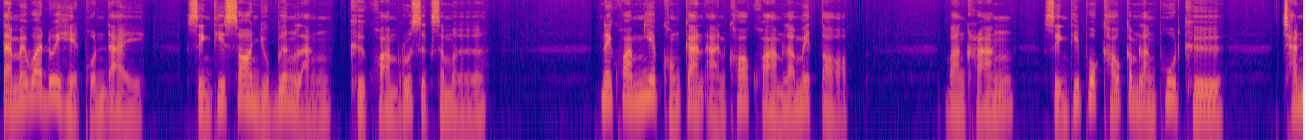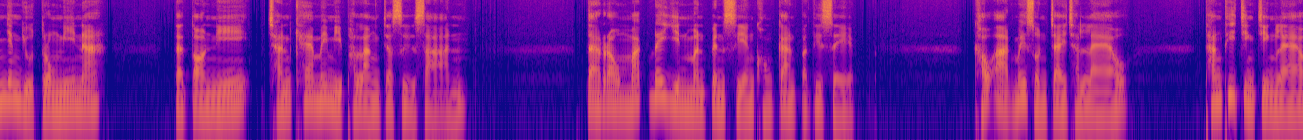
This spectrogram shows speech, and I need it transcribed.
แต่ไม่ว่าด้วยเหตุผลใด สิ่งที่ซ่อนอยู่เบื้องหลังคือความรู้สึกเสมอ ในความเงียบของการอ่านข้อความแล้วไม่ตอบ บางครั้งสิ่งที่พวกเขากำลังพูดคือ ฉันยังอยู่ตรงนี้นะ แต่ตอนนี้ฉันแค่ไม่มีพลังจะสื่อสาร แต่เรามักได้ยินมันเป็นเสียงของการปฏิเสธ เขาอาจไม่สนใจฉันแล้ว ทั้งที่จริง ๆ แล้ว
